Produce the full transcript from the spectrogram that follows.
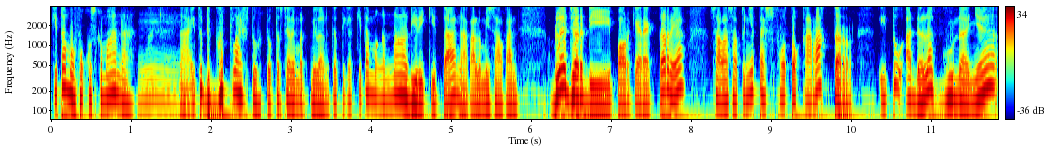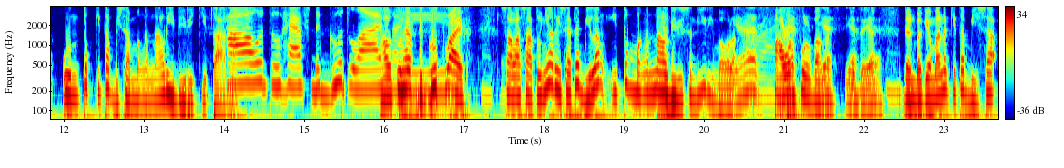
kita mau fokus ke mana. Hmm. Nah, itu the good life tuh Dr. Seligman bilang ketika kita mengenal diri kita. Nah, kalau misalkan belajar di Power Character ya, salah satunya tes foto karakter itu adalah gunanya untuk kita bisa mengenali diri kita. Nah, How to have the good life. how to have the good life. Oke. Salah satunya risetnya bilang itu mengenal diri sendiri, Mbak Ola. Yes, Powerful yes, banget yes, yes, gitu ya. yes. Dan bagaimana kita bisa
